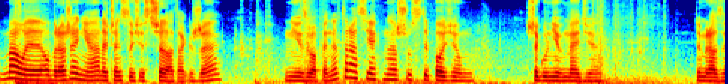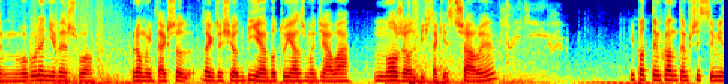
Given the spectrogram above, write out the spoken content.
Małe obrażenia, ale często się strzela także. Niezła penetracja jak na szósty poziom, szczególnie w medzie. Tym razem w ogóle nie weszło. Cromwell także, także się odbija, bo tu jarzmo działa. Może odbić takie strzały. I pod tym kątem wszyscy mi,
